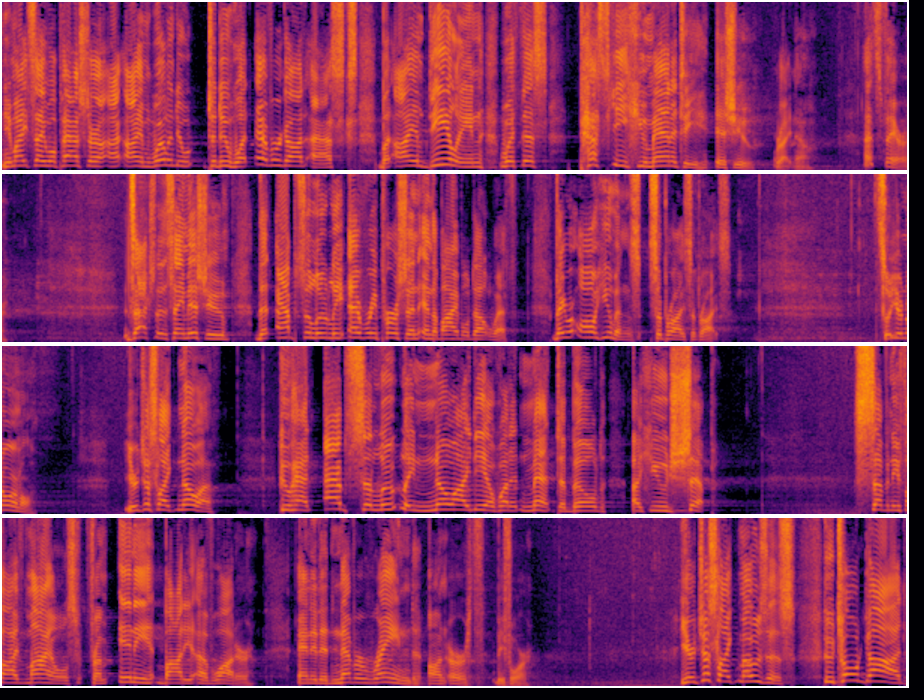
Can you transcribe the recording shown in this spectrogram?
You might say, well, Pastor, I, I, am willing to, to do whatever God asks, but I am dealing with this pesky humanity issue right now. That's fair. It's actually the same issue that absolutely every person in the Bible dealt with. They were all humans. Surprise, surprise. So you're normal. You're just like Noah, who had absolutely no idea what it meant to build a huge ship 75 miles from any body of water, and it had never rained on earth before. You're just like Moses, who told God,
